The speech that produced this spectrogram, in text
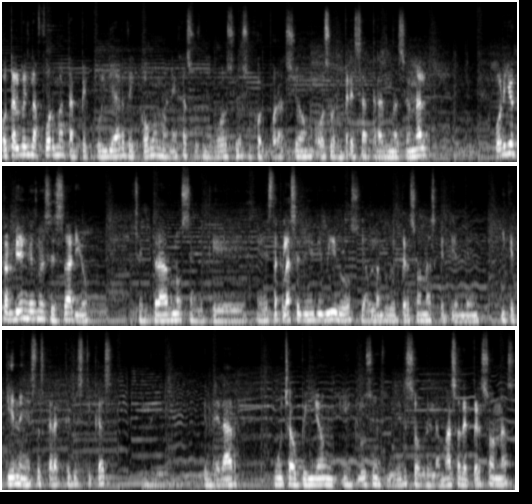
o tal vez la forma tan peculiar de cómo maneja sus negocios, su corporación o su empresa transnacional. Por ello también es necesario centrarnos en que en esta clase de individuos y hablando de personas que tienden y que tienen estas características de generar mucha opinión, incluso influir sobre la masa de personas,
